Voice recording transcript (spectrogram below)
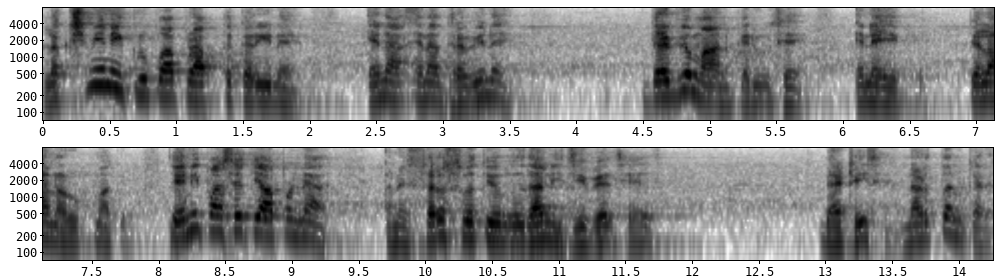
લક્ષ્મીની કૃપા પ્રાપ્ત કરીને એના એના દ્રવ્યને દ્રવ્યમાન કર્યું છે, એને એક પેલાના રૂપમાં કર્યું તો એની પાસેથી આપણને અને સરસ્વતીઓ બધાની જીભે છે. બેઠી છે, નર્તન કરે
